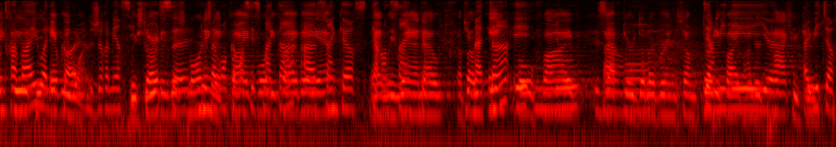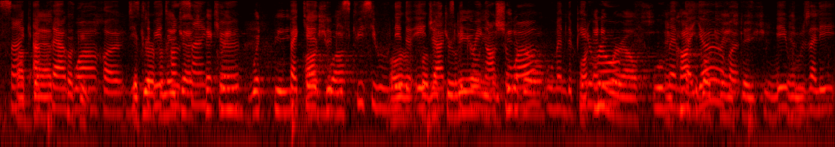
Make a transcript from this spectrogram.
au travail ou à l'école. Je remercie tous. Euh, nous avons commencé ce matin à 5h45 du matin et nous avons terminé euh, à 8h05 après avoir euh, distribué 35 paquets de biscuits. Si vous venez de Ajax, Pickering, Oshawa ou même de Peterborough ou même d'ailleurs et vous allez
